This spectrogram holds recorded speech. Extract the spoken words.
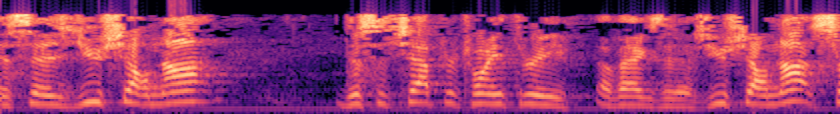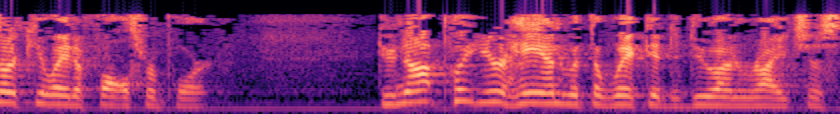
It says, You shall not, this is chapter 23 of Exodus, you shall not circulate a false report. Do not put your hand with the wicked to do unrighteous,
